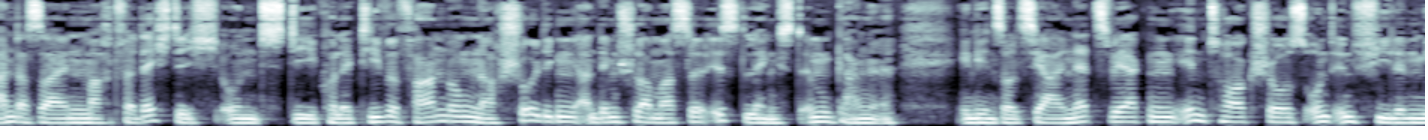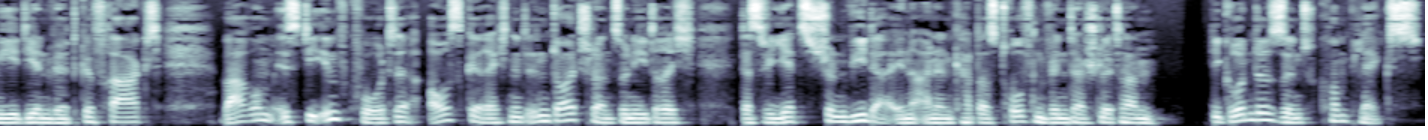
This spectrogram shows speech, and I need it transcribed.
Anderssein macht verdächtig und die kollektive Fahndung nach Schuldigen an dem Schlamassel ist längst im Gange. In den sozialen Netzwerken, in Talkshows und in vielen Medien wird gefragt, warum ist die Impfquote ausgerechnet in Deutschland so niedrig, dass wir jetzt schon wieder in einen Katastrophenwinter schlittern? Die Gründe sind komplex.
